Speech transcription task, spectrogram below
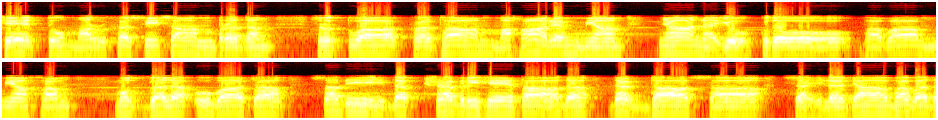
चेत्तुमर्हसि साम्प्रतं श्रुत्वा कथां महारम्यां ज्ञानयुक्तो भवाम्यहं। मुद्गल उवाच सदी दक्षगृहेताद दग्धा सा शैलजाभवद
